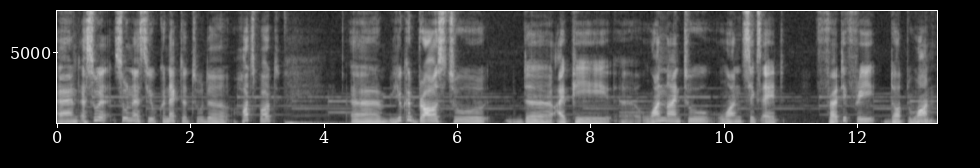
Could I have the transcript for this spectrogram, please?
and as soon as you connect it to the hotspot uh, you can browse to the IP uh, 192.168.33.1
